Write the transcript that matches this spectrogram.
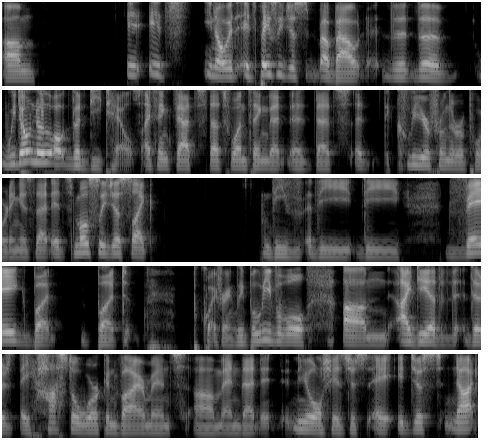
Um, it, it's you know it, it's basically just about the the we don't know all the details. I think that's that's one thing that uh, that's uh, clear from the reporting is that it's mostly just like the the the vague but but quite frankly, believable um, idea that there's a hostile work environment um, and that Neil Olshey is just a, it just not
